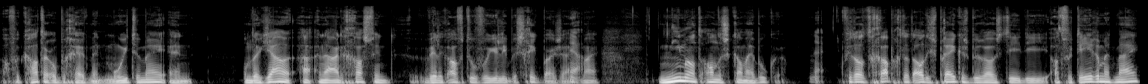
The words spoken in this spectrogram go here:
Of ik had er op een gegeven moment moeite mee. En omdat ik jou een aardige gast vind, wil ik af en toe voor jullie beschikbaar zijn. Maar niemand anders kan mij boeken. Nee. Ik vind het altijd grappig dat al die sprekersbureaus die, die adverteren met mij.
